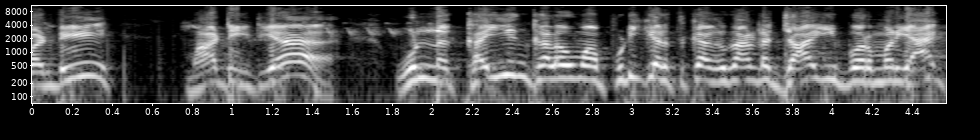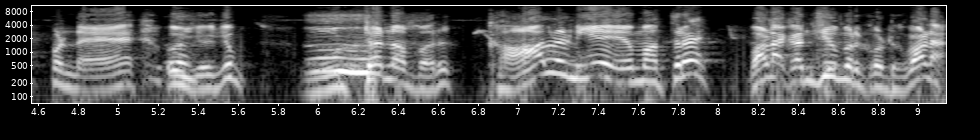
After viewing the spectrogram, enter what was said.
பாண்டி மாட்டிக்கிட்டியா? உன்னை கையும் களவுமா பிடிக்கிறதுக்காக தான்டா ஜாகி போற மாதிரி ஆக்ட் பண்ண. முட்டை நம்பர் காலனியே ஏமாத்துற. வாடா கன்சியூமர் கோர்ட்டுக்கு வாடா.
